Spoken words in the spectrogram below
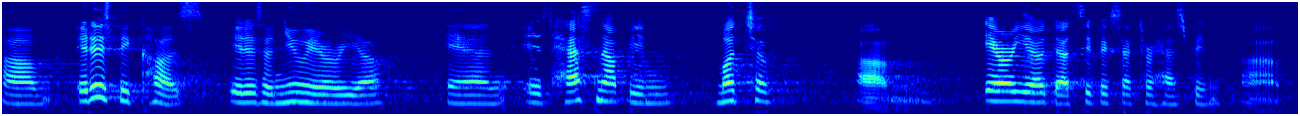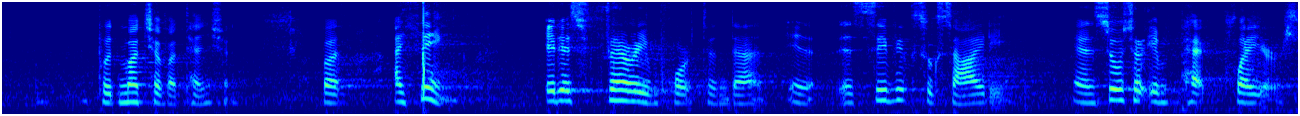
Um, it is because it is a new area and it has not been much of um, area that civic sector has been uh, put much of attention. But I think it is very important that in, in civic society and social impact players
